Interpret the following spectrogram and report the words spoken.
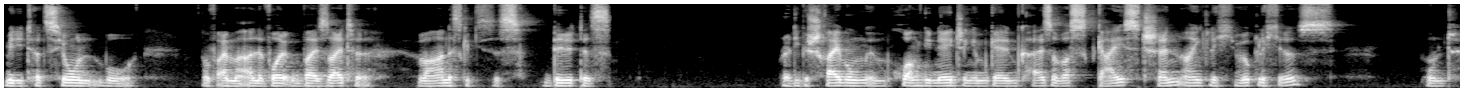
Meditation, wo auf einmal alle Wolken beiseite waren. Es gibt dieses Bild des oder die Beschreibung im Huangdi Neijing im Gelben Kaiser, was Geist Shen eigentlich wirklich ist. Und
